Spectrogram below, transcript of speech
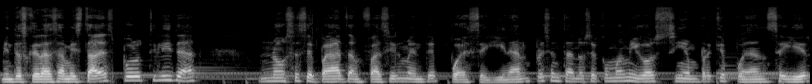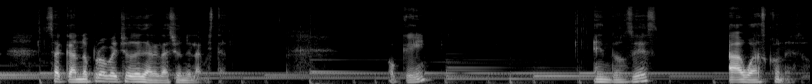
mientras que las amistades por utilidad no se separan tan fácilmente, pues seguirán presentándose como amigos siempre que puedan seguir sacando provecho de la relación de la amistad. ¿Ok? Entonces, aguas con eso.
